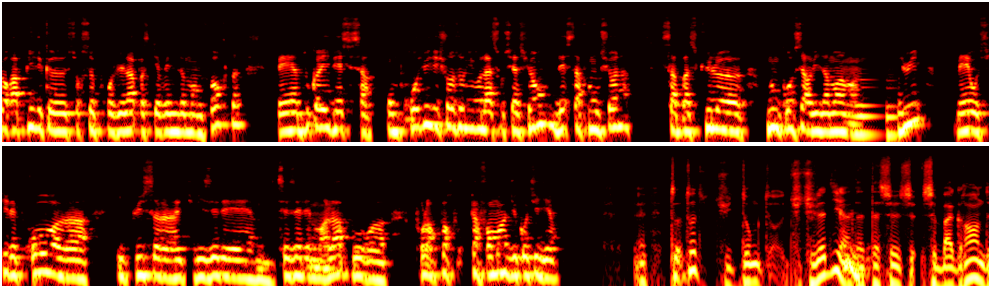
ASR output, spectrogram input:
rapide que sur ce projet-là parce qu'il y avait une demande forte. Mais en tout cas, l'idée, c'est ça. On produit des choses au niveau de l'association. Dès que ça fonctionne, ça bascule. Nous, on conserve évidemment un produit, mais aussi les pros, euh, ils puissent euh, utiliser ces éléments-là pour, euh, pour leur performance du quotidien. Euh, toi, tu, donc, tu, l'as dit, hein, tu as, ce, ce, background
